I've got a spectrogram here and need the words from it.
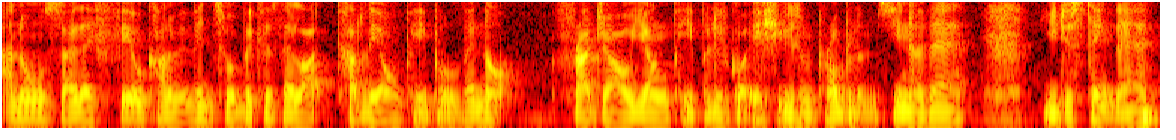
And also they feel kind of invincible because they're like cuddly old people. They're not fragile young people who've got issues and problems. You know they're you just think they're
